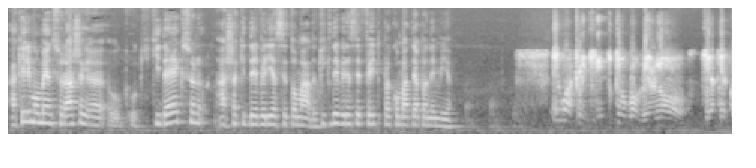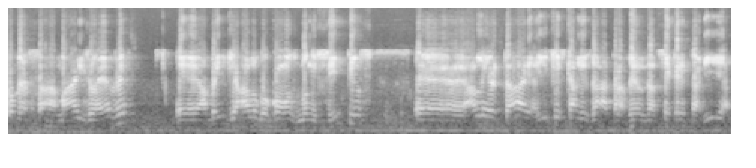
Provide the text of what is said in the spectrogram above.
aquele momento? O senhor acha, uh, o, que ideia que o senhor acha que deveria ser tomada? O que, que deveria ser feito para combater a pandemia? Eu acredito que o governo tinha que começar mais leve, é, abrir diálogo com os municípios, é, alertar e fiscalizar através da secretaria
